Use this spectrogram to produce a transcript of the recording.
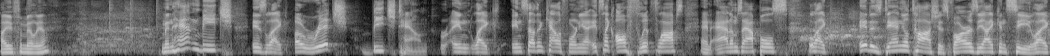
Are you familiar? Manhattan Beach is like a rich beach town in like in Southern California. It's like all flip flops and Adam's apples. Like it is Daniel Tosh as far as the eye can see. Like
